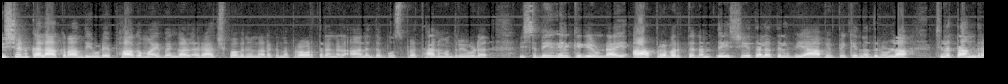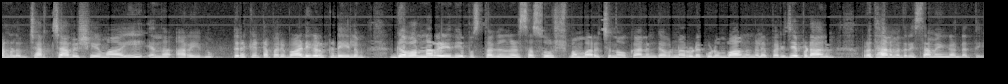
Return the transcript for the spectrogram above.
മിഷൻ കലാക്രാന്തിയുടെ ഭാഗമായി ബംഗാൾ രാജ്ഭവനിൽ നടക്കുന്ന പ്രവർത്തനങ്ങൾ ആനന്ദ ബോസ് പ്രധാനമന്ത്രിയോട് വിശദീകരിക്കുകയുണ്ടായി. ആ പ്രവർത്തനം ദേശീയ തലത്തിൽ വ്യാപിപ്പിക്കുന്നതിനുള്ള ചില തന്ത്രങ്ങളും ചർച്ചാ വിഷയമായി എന്ന് അറിയുന്നു. തിരക്കിട്ട പരിപാടികൾക്കിടയിലും ഗവർണർ എഴുതിയ പുസ്തകങ്ങൾ സസൂക്ഷ്മം മറിച്ചു നോക്കാനും ഗവർണറുടെ കുടുംബാംഗങ്ങളെ പരിചയപ്പെടാനും പ്രധാനമന്ത്രി സമയം കണ്ടെത്തി.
